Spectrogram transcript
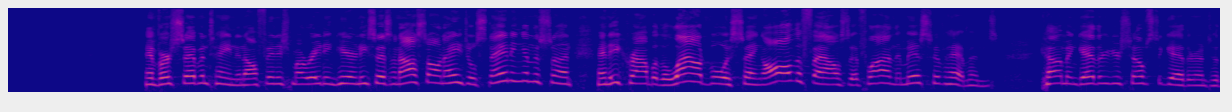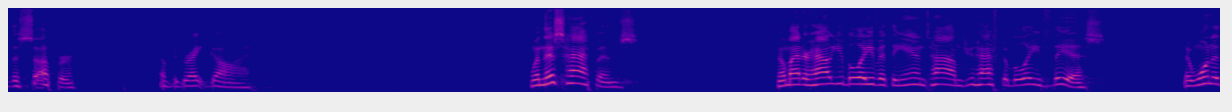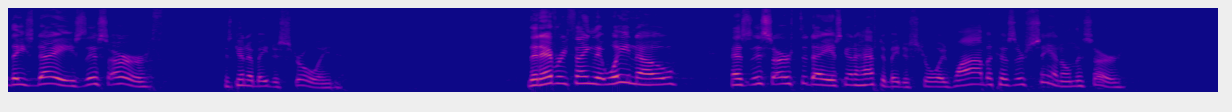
And verse 17, and I'll finish my reading here. And he says, And I saw an angel standing in the sun, and he cried with a loud voice, saying, All the fowls that fly in the midst of heavens, come and gather yourselves together unto the supper of the great God. When this happens, no matter how you believe at the end times, you have to believe this that one of these days this earth is going to be destroyed. That everything that we know as this earth today is going to have to be destroyed. Why? Because there's sin on this earth.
